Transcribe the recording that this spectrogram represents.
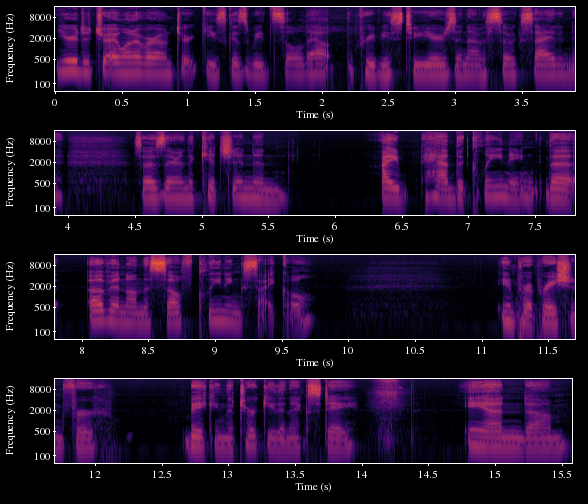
year to try one of our own turkeys because we'd sold out the previous two years, and I was so excited. So I was there in the kitchen, and I had the cleaning the oven on the self cleaning cycle in preparation for baking the turkey the next day, and um,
